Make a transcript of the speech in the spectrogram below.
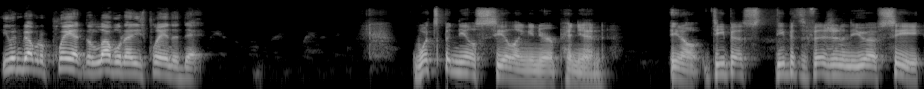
he wouldn't be able to play at the level that he's playing today. What's Beneil's ceiling, in your opinion? You know, deepest deepest division in the UFC,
